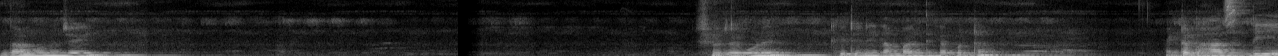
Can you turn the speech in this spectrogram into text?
দাগ অনুযায়ী। সোজা করে কেটে নিলাম বাড়তি কাপড়টা। একটা ভাঁজ দিয়ে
